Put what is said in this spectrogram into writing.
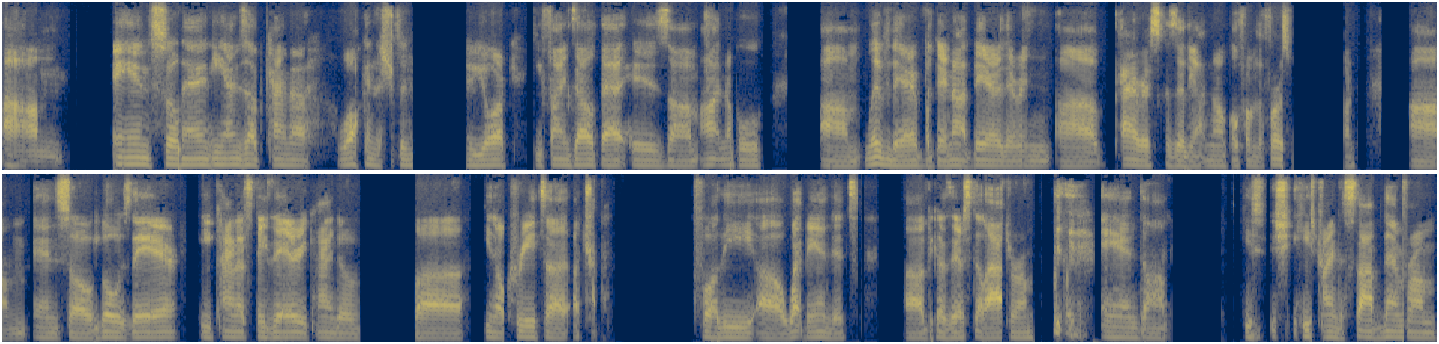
Um, and so then he ends up kind of walking the streets of New York. He finds out that his um, aunt and uncle um, live there, but they're not there. They're in uh, Paris because they're the aunt and uncle from the first one. Um, and so he goes there. He kind of stays there. He kind of, uh, you know, creates a, a trap for the uh, wet bandits uh, because they're still after him, and um, he's he's trying to stop them from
